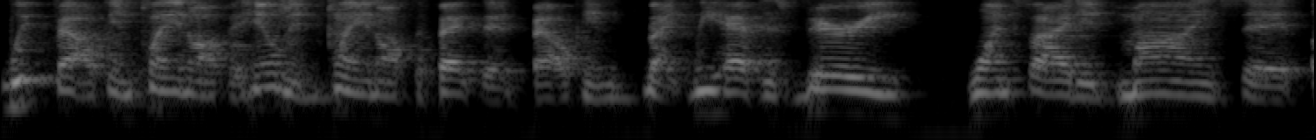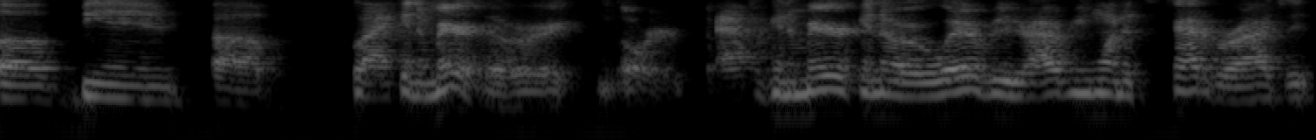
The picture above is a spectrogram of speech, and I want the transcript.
with Falcon playing off of him and playing off the fact that Falcon, like we have this very one-sided mindset of being uh black in America or or African American or whatever, however you want to categorize it.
